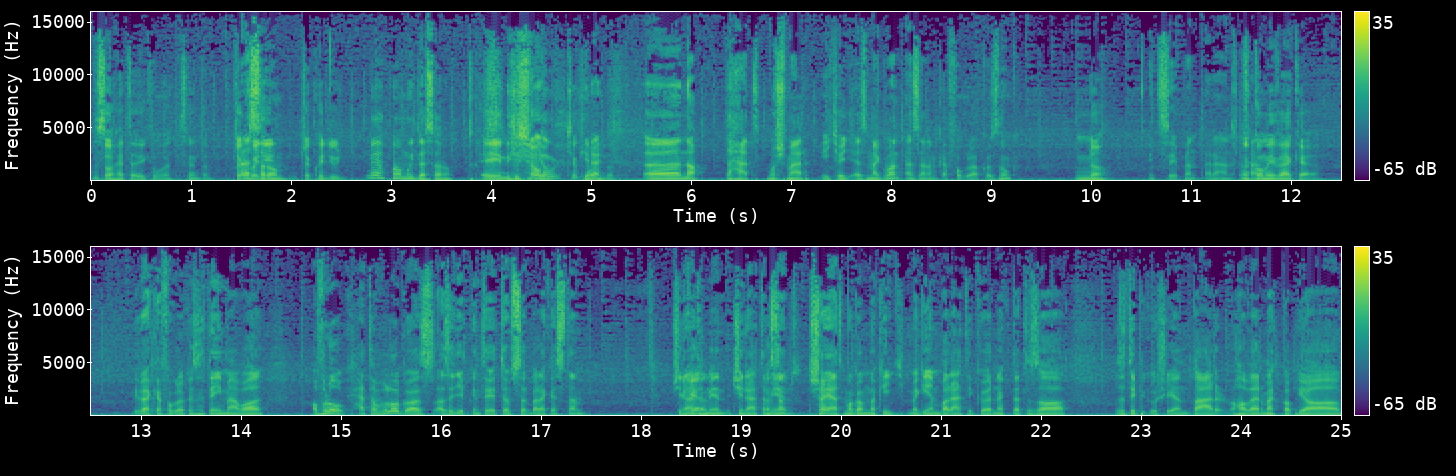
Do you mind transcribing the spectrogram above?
27 volt szerintem. Csak Leszarom. hogy, csak hogy úgy Ja, amúgy leszarom. én is Jó, amúgy csak király. mondom. Uh, na, tehát most már így, hogy ez megvan, ezzel nem kell foglalkoznunk. Na, Itt szépen rán. akkor mivel kell? Mivel kell foglalkozni témával? A vlog. Hát a vlog az, az egyébként hogy többször belekezdtem. Csináltam Igen? ilyen, csináltam ilyen saját magamnak így, meg ilyen baráti körnek, tehát ez a, ez a tipikus ilyen pár haver megkapja a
